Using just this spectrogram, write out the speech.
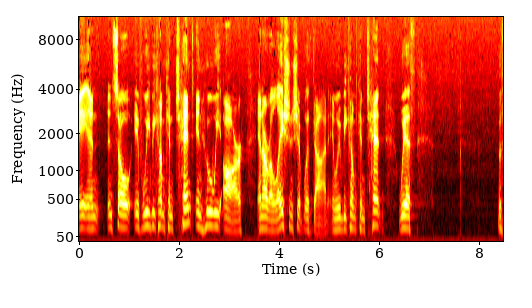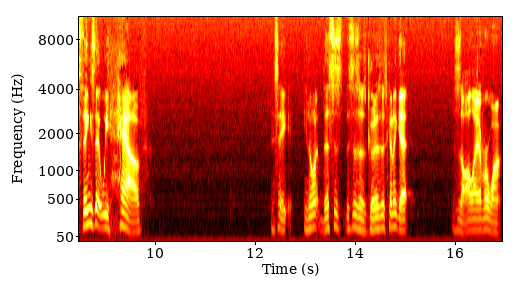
And, and so, if we become content in who we are and our relationship with God, and we become content with the things that we have, and say, you know what, this is, this is as good as it's going to get, this is all I ever want.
